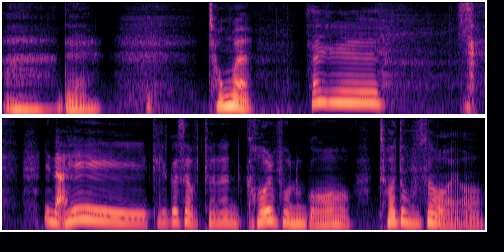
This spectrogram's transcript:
아, 네. 정말, 사실, 이 나이 들고서부터는 거울 보는 거 저도 무서워요.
